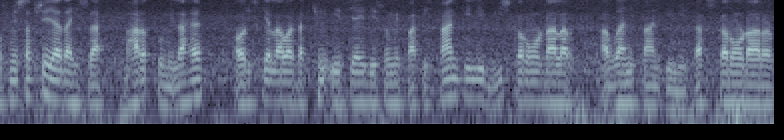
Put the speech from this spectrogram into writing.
उसमें सबसे ज़्यादा हिस्सा भारत को मिला है। और इसके अलावा दक्षिण एशियाई देशों में पाकिस्तान के लिए 20 करोड़ डॉलर, अफ़गानिस्तान के लिए 10 करोड़ डॉलर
